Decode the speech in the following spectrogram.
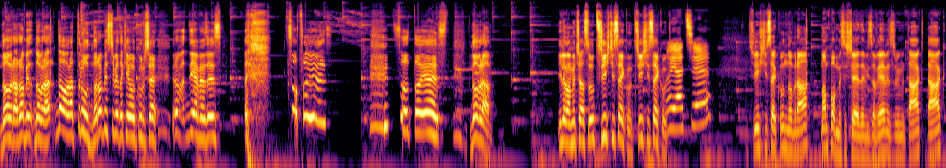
Dobra, robię. Dobra, dobra, trudno. Robię z ciebie takiego kurczę. Robię, nie wiem, to jest. Co to jest? Co to jest? Dobra. Ile mamy czasu? 30 sekund, 30 sekund. No ja cię... 30 sekund, dobra. Mam pomysł jeszcze jeden, widzowie, więc robimy tak, tak.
